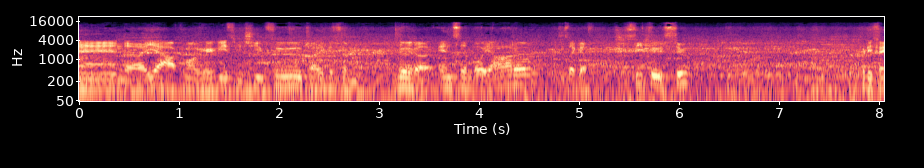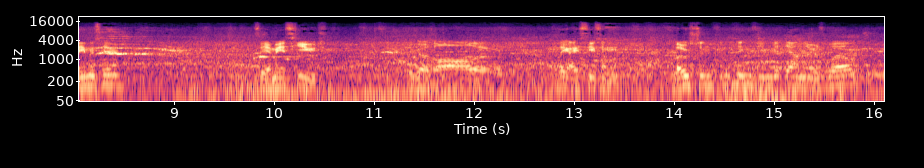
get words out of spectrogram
And uh, yeah, I'll come over here, eat some cheap food, try to get some good uh, encebollado. It's like a seafood soup. Pretty famous here. See, I mean, it's huge. It goes all over. I think I see some lotions and things you can get down there as well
